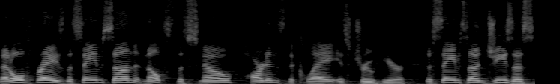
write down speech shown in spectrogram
That old phrase, the same sun that melts the snow, hardens the clay, is true here. The same sun, Jesus,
